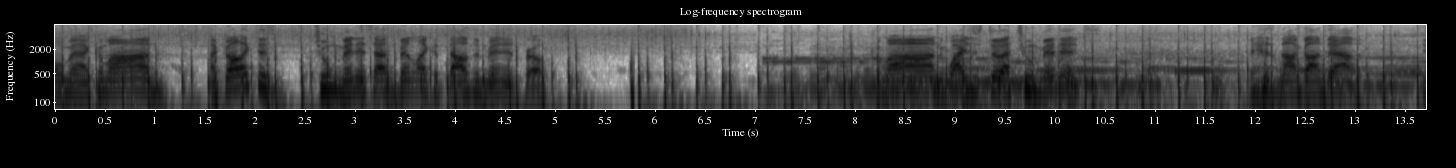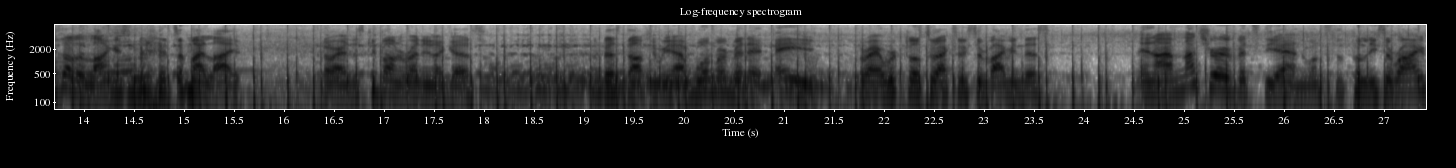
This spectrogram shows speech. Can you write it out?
Oh man, come on! I felt like this two minutes has been like a thousand minutes, bro. Come on, why is it still at two minutes? It has not gone down. These are the longest minutes of my life. Alright, let's keep on running, I guess. The best option we have. One more minute. Hey! Alright, we're close to actually surviving this. And I'm not sure if it's the end. Once the police arrive,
